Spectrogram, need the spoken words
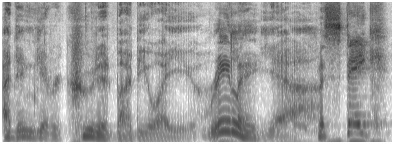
I didn't get recruited by BYU. Really? Yeah. Mistake.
